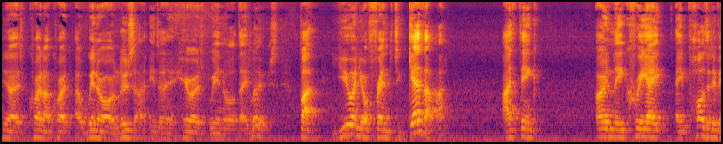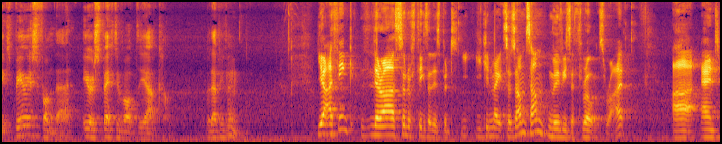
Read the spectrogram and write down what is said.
you know quote unquote a winner or a loser. Either heroes win or they lose. But you and your friends together, I think, only create a positive experience from that, irrespective of the outcome. Would that be fair? Mm. Yeah, I think there are sort of things like this, but you, you can make so some some movies are thrillers, right? Uh, and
